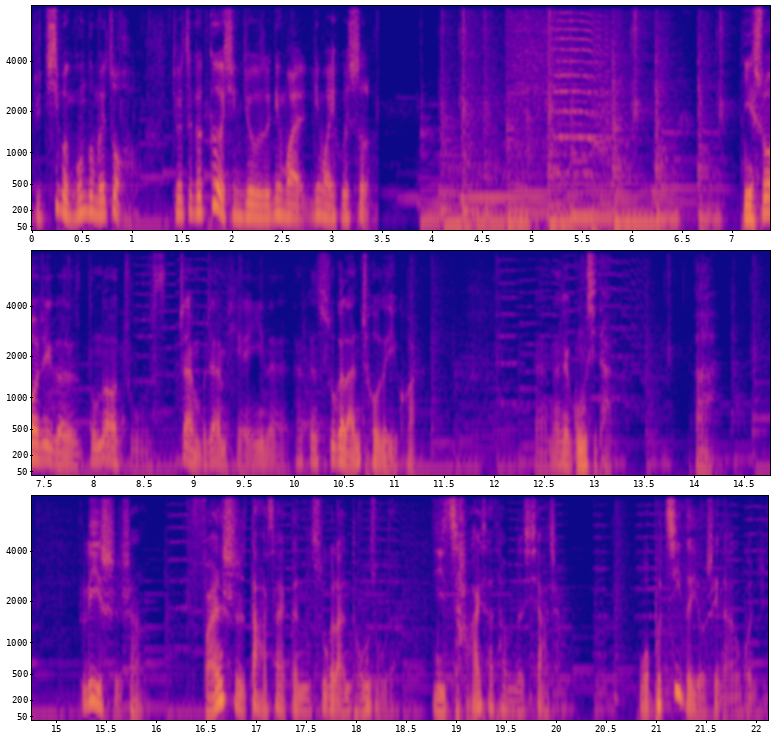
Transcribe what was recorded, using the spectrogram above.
就基本功都没做好，就这个个性就是另外另外一回事了。你说这个东道主占不占便宜呢？他跟苏格兰抽在一块儿，哎，那就恭喜他啊！历史上，凡是大赛跟苏格兰同组的，你查一下他们的下场，我不记得有谁拿过冠军。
